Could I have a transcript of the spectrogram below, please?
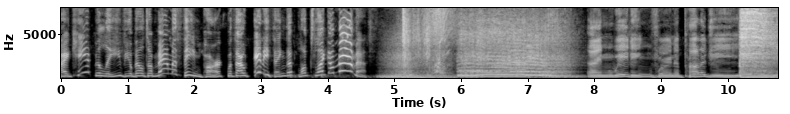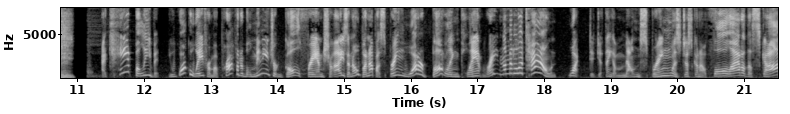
I can't believe you built a mammoth theme park without anything that looks like a mammoth. I'm waiting for an apology. I can't believe it. You walk away from a profitable miniature golf franchise and open up a spring water bottling plant right in the middle of town. What, did you think a mountain spring was just gonna fall out of the sky?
